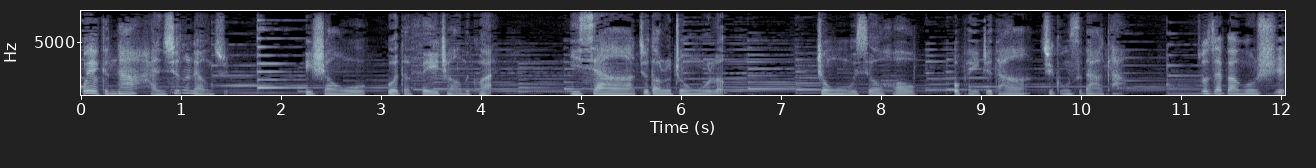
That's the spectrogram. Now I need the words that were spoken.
我也跟他寒暄了两句。一上午过得非常的快，一下就到了中午了。中午午休后，我陪着他去公司打卡。坐在办公室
